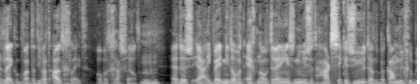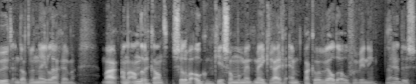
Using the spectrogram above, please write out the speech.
het leek ook wat dat hij wat uitgleed op het grasveld. Mm dus ja, ik weet niet of het echt een overtreding is. Nu is het hartstikke zuur dat het bij Cambuur gebeurt en dat we een nederlaag hebben. Maar aan de andere kant zullen we ook een keer zo'n moment meekrijgen en pakken we wel de overwinning. dus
